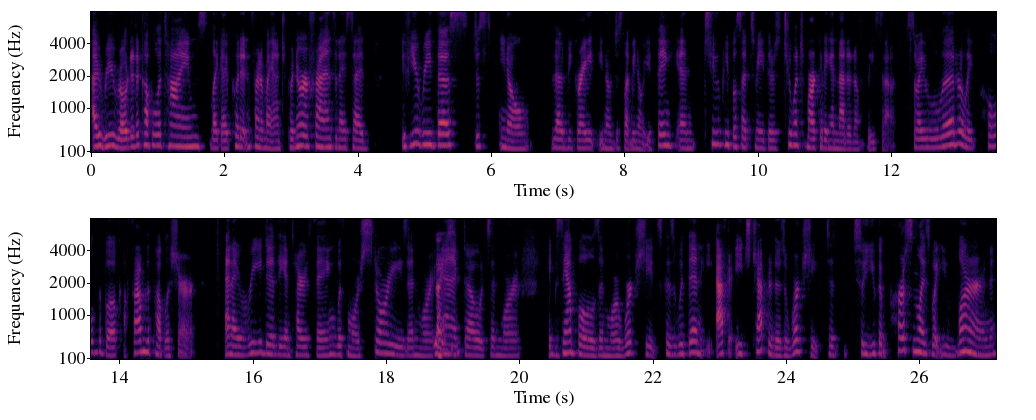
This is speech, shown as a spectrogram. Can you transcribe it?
I rewrote it a couple of times. Like I put it in front of my entrepreneur friends and I said, if you read this, just, you know, that would be great. You know, just let me know what you think. And two people said to me, there's too much marketing and not enough Lisa. So I literally pulled the book from the publisher and I redid the entire thing with more stories and more nice. anecdotes and more examples and more worksheets because within after each chapter there's a worksheet to so you can personalize what you learn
